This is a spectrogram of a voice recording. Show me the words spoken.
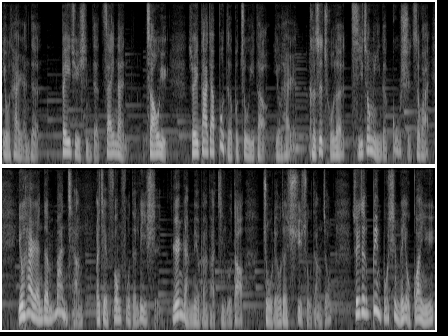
犹太人的悲剧性的灾难遭遇，所以大家不得不注意到犹太人。可是除了集中营的故事之外，犹太人的漫长而且丰富的历史仍然没有办法进入到主流的叙述当中。所以这个并不是没有关于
